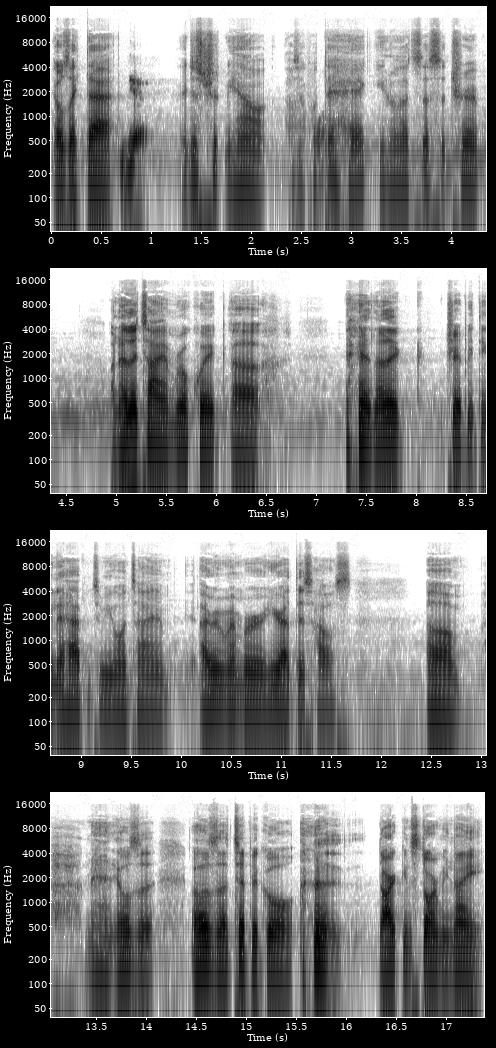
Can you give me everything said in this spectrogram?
It was like that. yeah. It just tripped me out. I was like, what the heck? You know, that's that's a trip. Another time, real quick, uh, another trippy thing that happened to me one time. I remember here at this house. Um, man, it was a it was a typical dark and stormy night,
